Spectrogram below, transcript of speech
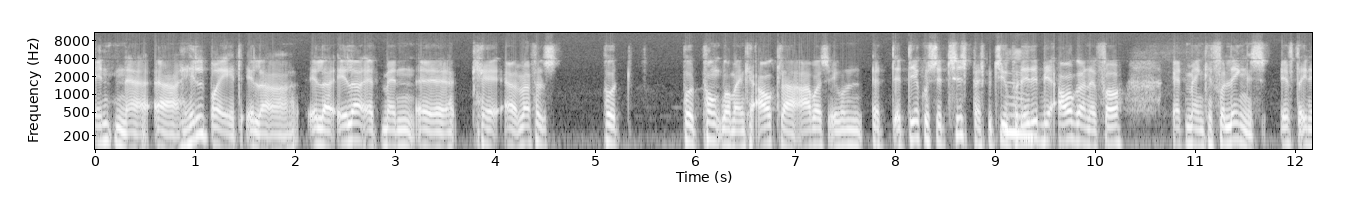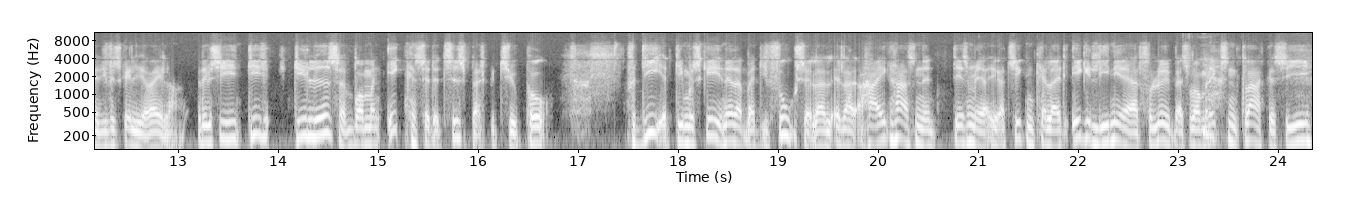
enten er, er helbredt, eller, eller, eller at man øh, kan er i hvert fald på et på et punkt, hvor man kan afklare arbejdsevnen. At, at det at kunne sætte tidsperspektiv mm. på det, det bliver afgørende for, at man kan forlænges efter en af de forskellige regler. Og det vil sige, de, de ledelser, hvor man ikke kan sætte et tidsperspektiv på, fordi at de måske netop er diffus, eller, eller har ikke har sådan et, det, som jeg i artiklen kalder et ikke-lineært forløb, altså hvor man ja. ikke sådan klart kan sige,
